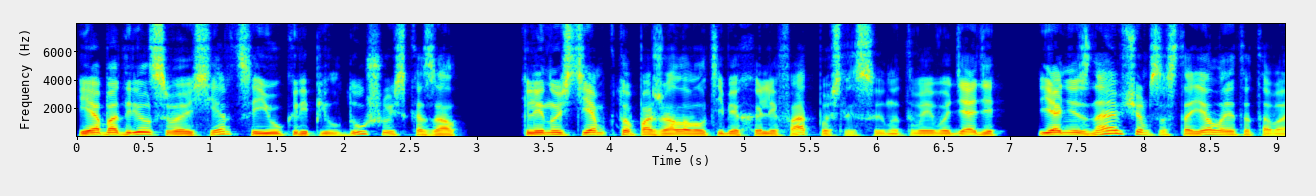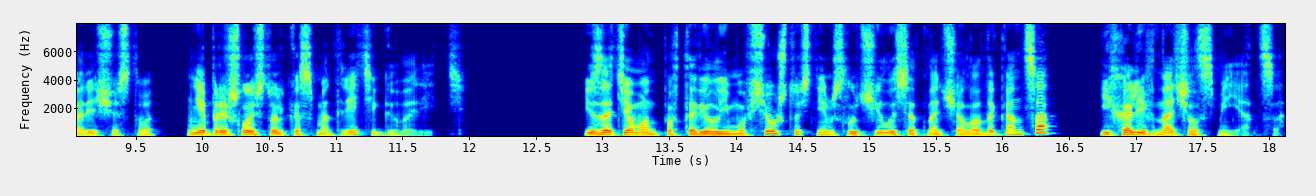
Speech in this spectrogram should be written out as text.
и ободрил свое сердце, и укрепил душу, и сказал, «Клянусь тем, кто пожаловал тебе халифат после сына твоего дяди, я не знаю, в чем состояло это товарищество. Мне пришлось только смотреть и говорить». И затем он повторил ему все, что с ним случилось от начала до конца, и халиф начал смеяться.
